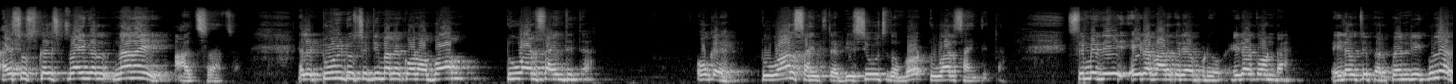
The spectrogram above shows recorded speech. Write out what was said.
isosceles triangle না নাই আচ্ছা আচ্ছা। એટલે ટુ ઇન્ટુ સિટી મને કોણ હબ two R sine theta okay ওকে 2r sin theta bc হচ্ছে তোমার 2r sin theta সেমিতি এইটা বার করিয়া পড়িব এইটা কোনটা এইটা হচ্ছে পারপেন্ডিকুলার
